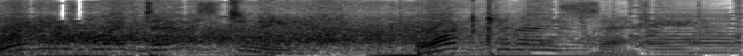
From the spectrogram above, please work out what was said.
Winning's my destiny. What can I say?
